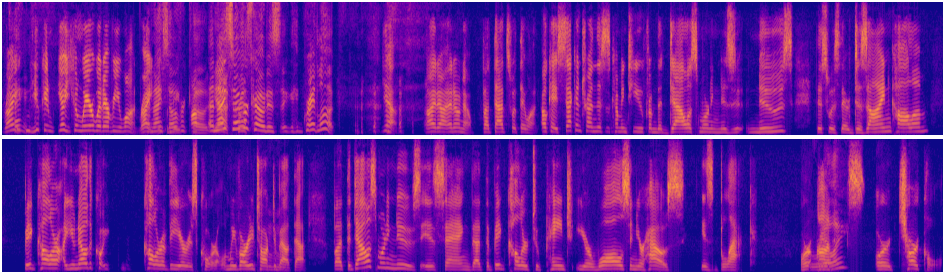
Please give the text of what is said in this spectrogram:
Right. Okay. You can. Yeah, you can wear whatever you want. Right. A nice can be- overcoat. A Yeah, nice Chris- overcoat is a great look. yeah. I don't, I don't know, but that's what they want. Okay, second trend. This is coming to you from the Dallas Morning News. News. This was their design column. Big color. Uh, you know the co- color of the year is coral, and we've already talked mm-hmm. about that. But the Dallas Morning News is saying that the big color to paint your walls in your house is black, or Really? onyx, or charcoal,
